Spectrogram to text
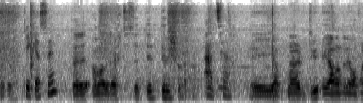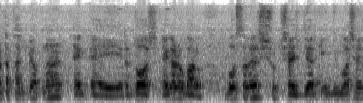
টাকা। ঠিক আছে। তাহলে আমাদের টাকা। আচ্ছা। এই আপনার আমাদের অফারটা থাকবে আপনার এই এটা বছরের দিয়ে আর কি দুই মাসের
